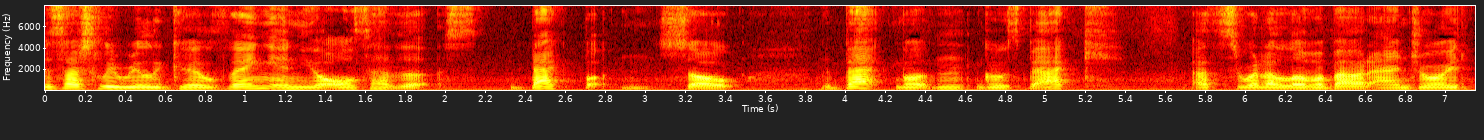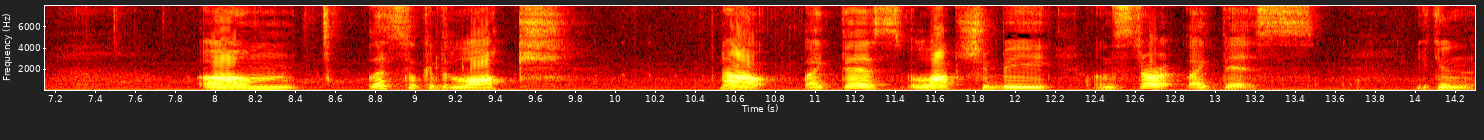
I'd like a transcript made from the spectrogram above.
is actually a really cool thing, and you also have the back button. So, the back button goes back. That's what I love about Android. Um, let's look at the lock. Now, like this, the lock should be on the start like this. You can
